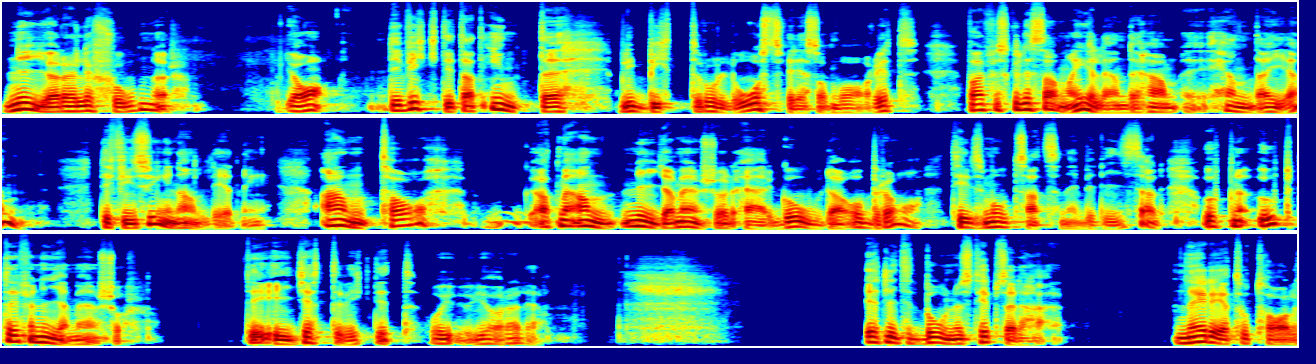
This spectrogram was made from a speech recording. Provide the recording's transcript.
Nya relationer. Ja, det är viktigt att inte bli bitter och låst vid det som varit. Varför skulle samma elände hända igen? Det finns ju ingen anledning. Anta att med nya människor är goda och bra tills motsatsen är bevisad. Öppna upp dig för nya människor. Det är jätteviktigt att göra det. Ett litet bonustips är det här. När det är total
